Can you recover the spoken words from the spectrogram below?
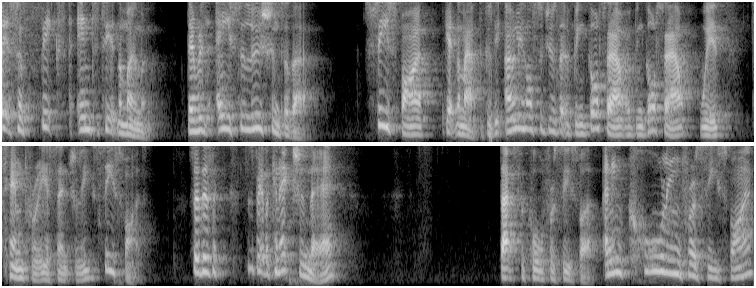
it's a fixed entity at the moment. There is a solution to that. Ceasefire, get them out, because the only hostages that have been got out have been got out with temporary, essentially, ceasefires. So there's a, there's a bit of a connection there. That's the call for a ceasefire. And in calling for a ceasefire,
